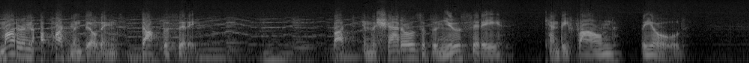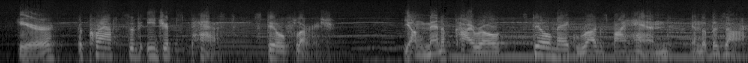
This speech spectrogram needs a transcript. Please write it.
Modern apartment buildings dot the city. But in the shadows of the new city can be found the old. Here, the crafts of Egypt's past still flourish. Young men of Cairo still make rugs by hand in the bazaar.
